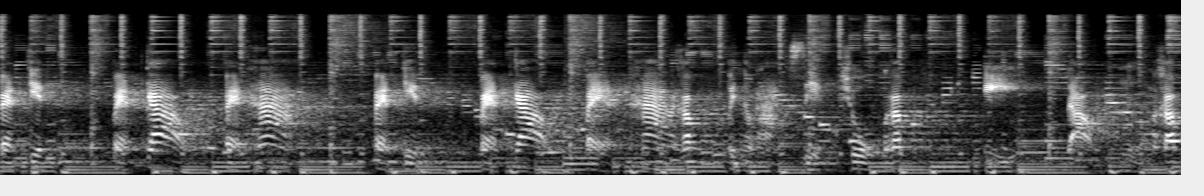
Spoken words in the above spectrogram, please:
87 89 85 87 89 85 นะครับ เป็นแนวทางเสี่ยงโชคนะครับเอดาวหนึ่งนะครับ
